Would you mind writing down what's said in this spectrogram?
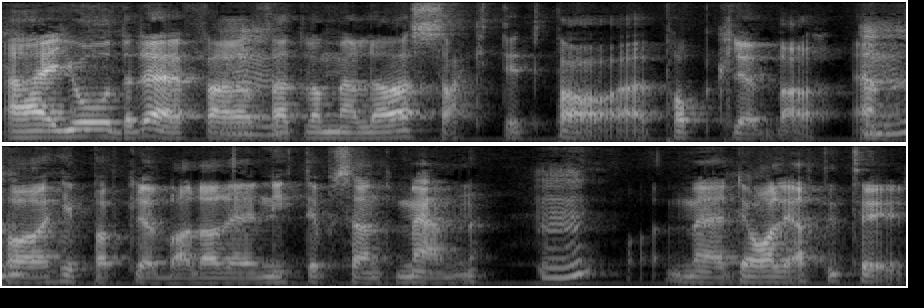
jag gjorde det för, mm. för att vara mer lösaktigt på popklubbar. Mm. Än på hiphopklubbar där det är 90% män. Mm. Med dålig attityd.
